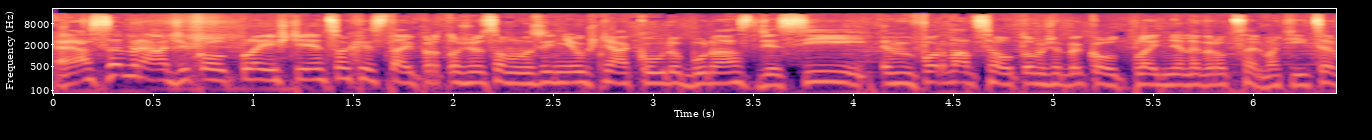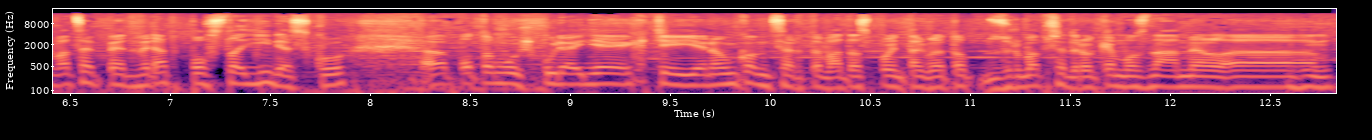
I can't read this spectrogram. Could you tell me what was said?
Já jsem rád, že Coldplay ještě něco chystají, protože samozřejmě už nějakou dobu nás děsí informace o tom, že by Coldplay měli v roce 2025 vydat poslední desku. E, Potom už údajně chtějí jenom koncertovat, aspoň takhle to zhruba před rokem oznámil uh,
